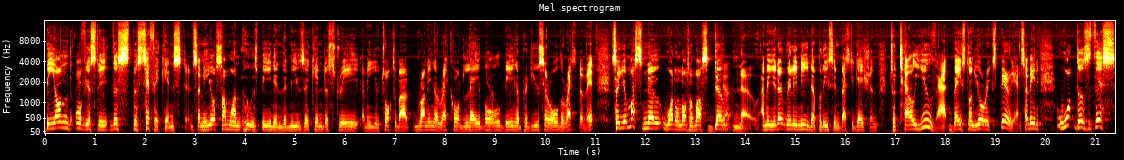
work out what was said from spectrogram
beyond obviously this specific instance, I mean, you're someone who has been in the music industry. I mean, you've talked about running a record label, yeah. being a producer, all the rest of it. So you must know what a lot of us don't yeah. know. I mean, you don't really need a police investigation to tell you that based on your experience. I mean, what does this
